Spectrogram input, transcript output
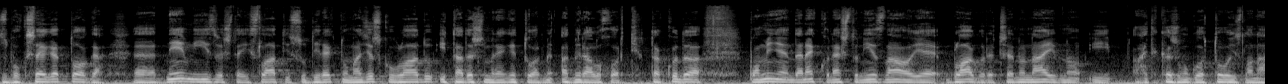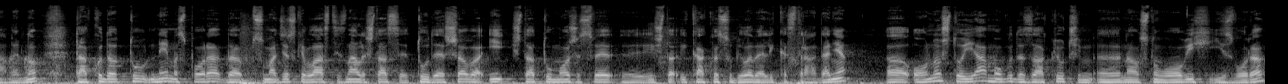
Zbog svega toga, e, dnevni izveštaj slati su direktno u mađarsku vladu i tadašnjem regentu admiralu Hortiju. Tako da, pominjem da neko nešto nije znao je blago rečeno naivno i, ajde kažemo, gotovo i zlonamerno. Tako da tu nema spora da su mađarske vlasti znale šta se tu dešava i šta tu može sve e, i, šta, i kakve su bile velika stradanja ono što ja mogu da zaključim e, na osnovu ovih izvora,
